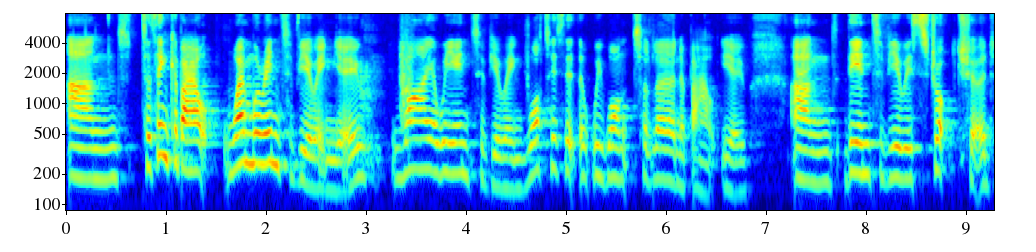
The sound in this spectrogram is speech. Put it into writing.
And to think about when we're interviewing you, why are we interviewing? What is it that we want to learn about you? And the interview is structured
